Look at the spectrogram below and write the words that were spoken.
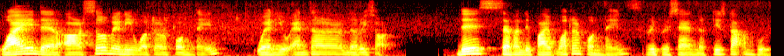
why there are so many water fountains when you enter the resort. These 75 water fountains represent the Tirta Empul,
